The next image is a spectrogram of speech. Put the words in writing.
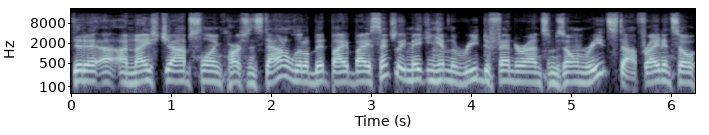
did a, a nice job slowing Parsons down a little bit by by essentially making him the read defender on some zone read stuff, right? And so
